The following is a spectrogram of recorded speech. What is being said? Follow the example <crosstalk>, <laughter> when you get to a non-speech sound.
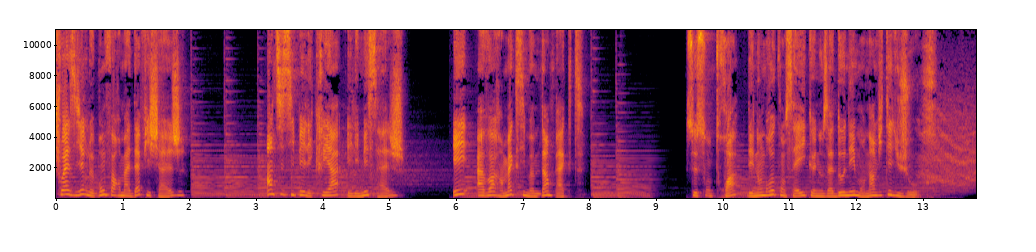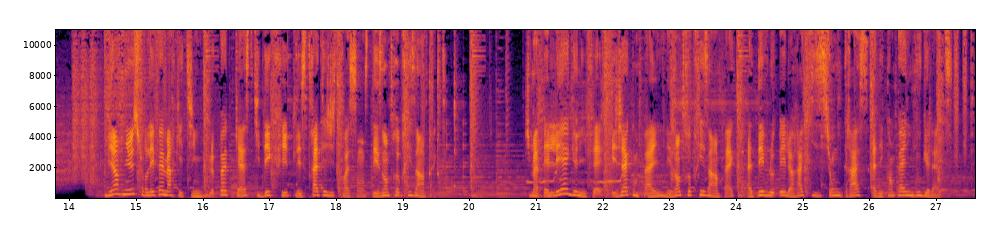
choisir le bon format d'affichage, anticiper les créas et les messages, et avoir un maximum d'impact. Ce sont trois des nombreux conseils que nous a donné mon invité du jour. Bienvenue sur l'effet marketing, le podcast qui décrypte les stratégies de croissance des entreprises à impact. Je m'appelle Léa Guenifet et j'accompagne les entreprises à impact à développer leur acquisition grâce à des campagnes Google Ads.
